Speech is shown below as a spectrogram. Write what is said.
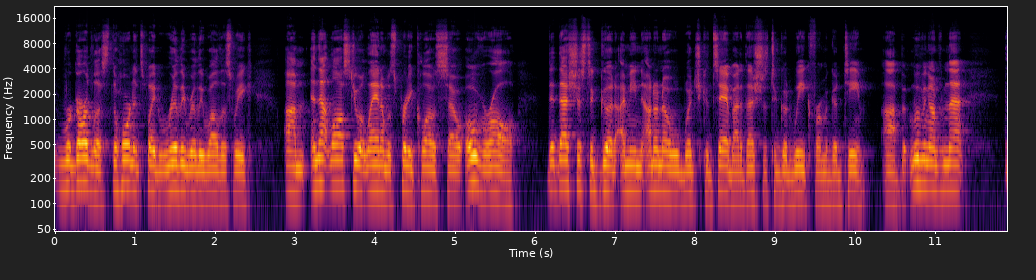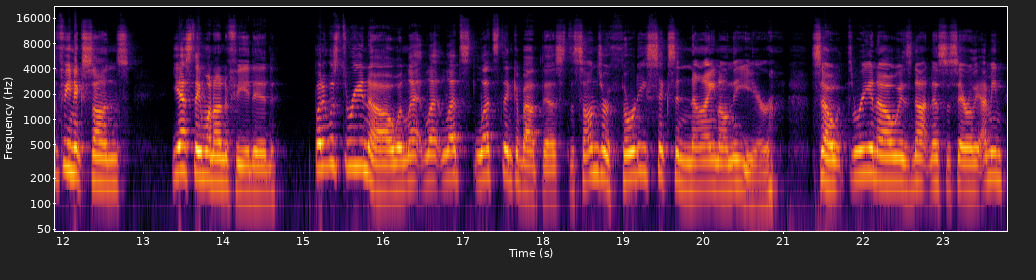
regardless, the Hornets played really, really well this week. Um, and that loss to Atlanta was pretty close. So overall, that that's just a good. I mean, I don't know what you could say about it. That's just a good week from a good team. Uh, but moving on from that, the Phoenix Suns. Yes, they went undefeated, but it was three and zero. Oh, and let let let's let's think about this. The Suns are thirty six and nine on the year, so three and zero oh is not necessarily. I mean.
